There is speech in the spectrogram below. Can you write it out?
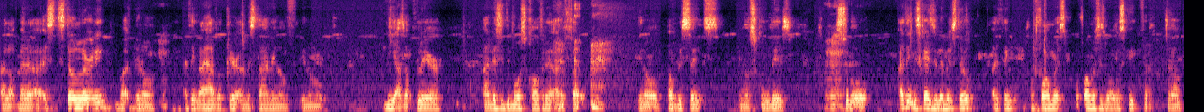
a lot better. It's still learning, but you know, I think I have a clear understanding of you know me as a player, and this is the most confident I've felt, you know, probably since you know school days. Mm. So I think the sky's the limit still. I think performance performance is performances will always speak for themselves,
